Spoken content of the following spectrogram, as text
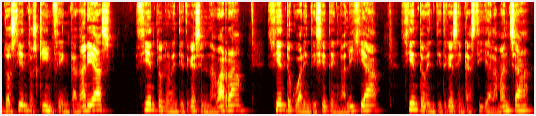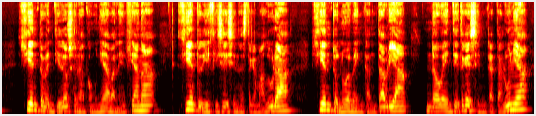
215 en Canarias, 193 en Navarra, 147 en Galicia, 123 en Castilla-La Mancha, 122 en la Comunidad Valenciana, 116 en Extremadura, 109 en Cantabria, 93 en Cataluña,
